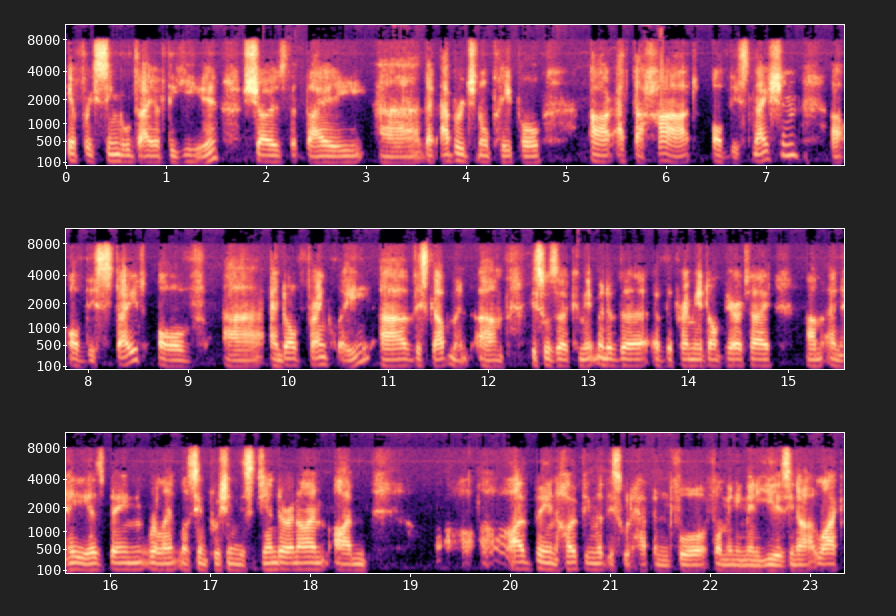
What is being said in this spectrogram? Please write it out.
every single day of the year shows that they, uh, that Aboriginal people are at the heart of this nation, uh, of this state, of uh, and of frankly uh, this government. Um, this was a commitment of the of the Premier Dom Perrottet, um, and he has been relentless in pushing this agenda. And I'm I'm I've been hoping that this would happen for, for many many years. You know, like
